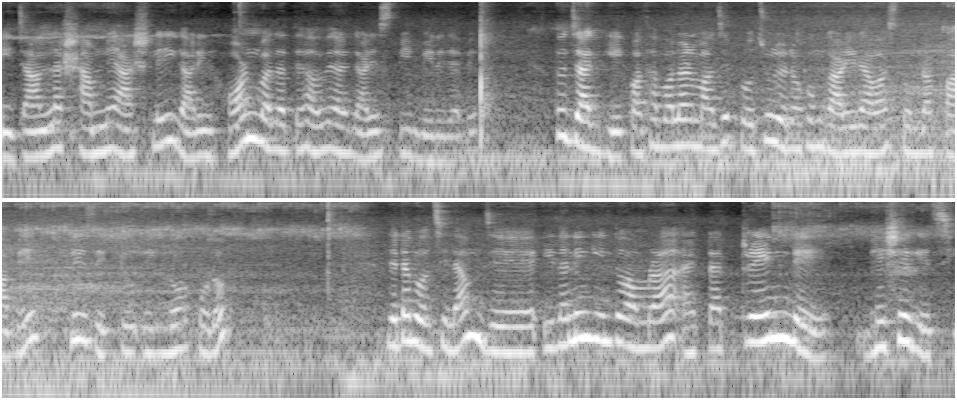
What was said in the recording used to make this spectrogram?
এই জানলার সামনে আসলেই গাড়ির হর্ন বাজাতে হবে আর গাড়ির স্পিড বেড়ে যাবে। তো যাক গিয়ে, কথা বলার মাঝে প্রচুর এরকম গাড়ির আওয়াজ তোমরা পাবে। প্লিজ একটু ইগনোর করো। যেটা বলছিলাম যে ইদানিং কিন্তু আমরা একটা ট্রেন্ডে ভেসে গেছি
